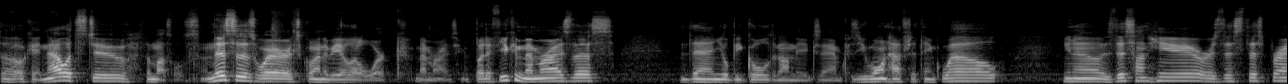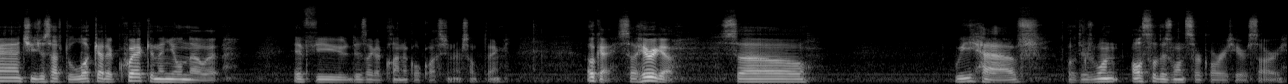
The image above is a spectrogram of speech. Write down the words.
So, okay, now let's do the muscles. And this is where it's going to be a little work memorizing. But if you can memorize this, then you'll be golden on the exam because you won't have to think, well, you know, is this on here or is this this branch? You just have to look at it quick and then you'll know it if you there's like a clinical question or something. Okay, so here we go. So we have oh there's one also there's one circle right here, sorry.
